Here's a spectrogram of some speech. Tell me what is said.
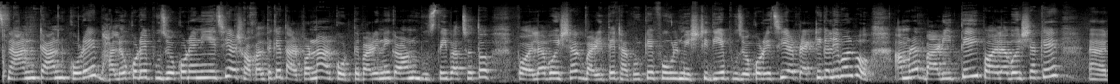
স্নান টান করে ভালো করে পুজো করে নিয়েছি আর সকাল থেকে তারপর না আর করতে পারিনি, কারণ বুঝতেই পারছ তো পয়লা বৈশাখ বাড়িতে ঠাকুরকে ফুল মিষ্টি দিয়ে পুজো করেছি আর প্র্যাকটিক্যালি বলব আমরা বাড়িতেই পয়লা বৈশাখে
